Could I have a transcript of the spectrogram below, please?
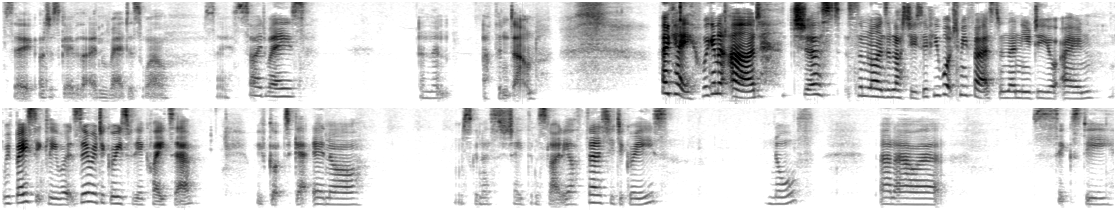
So I'll just go over that in red as well. So sideways, and then up and down. Okay, we're going to add just some lines of latitude. So if you watch me first and then you do your own, we've basically, we're at zero degrees for the equator. We've got to get in our, I'm just going to shade them slightly, our 30 degrees north and our 60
